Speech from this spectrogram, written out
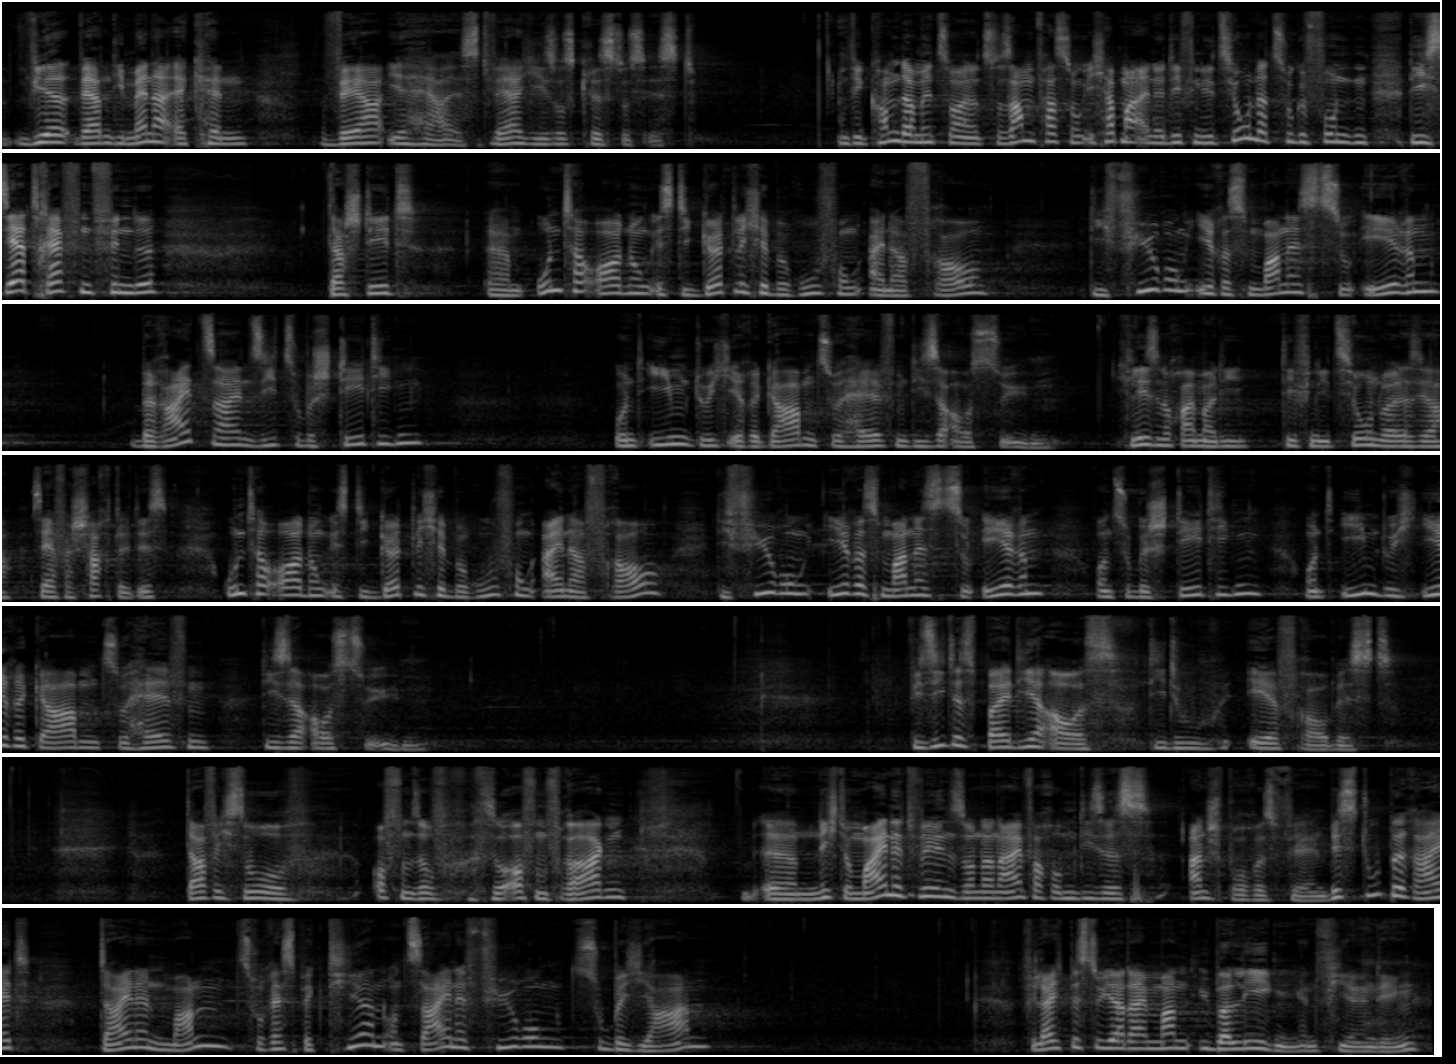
wir werden die Männer erkennen, wer ihr Herr ist, wer Jesus Christus ist. Und wir kommen damit zu einer Zusammenfassung. Ich habe mal eine Definition dazu gefunden, die ich sehr treffend finde. Da steht, ähm, Unterordnung ist die göttliche Berufung einer Frau, die Führung ihres Mannes zu ehren, bereit sein, sie zu bestätigen und ihm durch ihre Gaben zu helfen, diese auszuüben. Ich lese noch einmal die Definition, weil das ja sehr verschachtelt ist. Unterordnung ist die göttliche Berufung einer Frau, die Führung ihres Mannes zu ehren und zu bestätigen und ihm durch ihre Gaben zu helfen, diese auszuüben. Wie sieht es bei dir aus, die du Ehefrau bist? Darf ich so offen, so, so offen fragen? Ähm, nicht um meinetwillen, sondern einfach um dieses Anspruches willen. Bist du bereit, deinen Mann zu respektieren und seine Führung zu bejahen? Vielleicht bist du ja deinem Mann überlegen in vielen Dingen,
